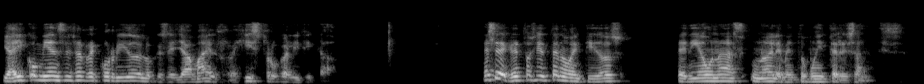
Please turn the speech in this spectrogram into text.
y ahí comienza ese recorrido de lo que se llama el registro calificado. Ese decreto 792 tenía unas, unos elementos muy interesantes.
